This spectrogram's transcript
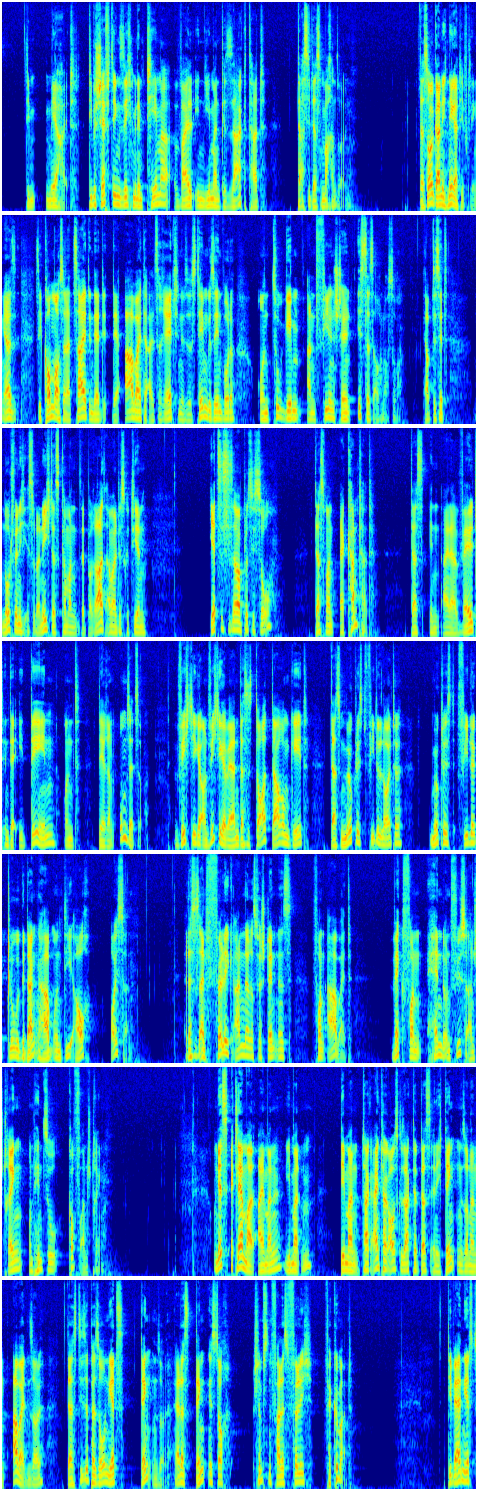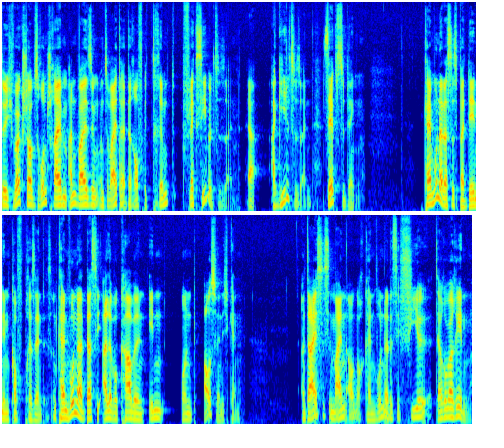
die Mehrheit. Die beschäftigen sich mit dem Thema, weil ihnen jemand gesagt hat, dass sie das machen sollen. Das soll gar nicht negativ klingen. Ja? Sie kommen aus einer Zeit, in der der Arbeiter als Rädchen im System gesehen wurde und zugegeben, an vielen Stellen ist das auch noch so. Ob das jetzt notwendig ist oder nicht, das kann man separat einmal diskutieren. Jetzt ist es aber plötzlich so, dass man erkannt hat, dass in einer Welt, in der Ideen und deren Umsetzung wichtiger und wichtiger werden, dass es dort darum geht, dass möglichst viele Leute möglichst viele kluge Gedanken haben und die auch äußern. Ja, das ist ein völlig anderes Verständnis von Arbeit. Weg von Hände und Füße anstrengen und hin zu Kopf anstrengen. Und jetzt erklär mal einmal jemandem, dem man Tag ein, Tag aus gesagt hat, dass er nicht denken, sondern arbeiten soll, dass diese Person jetzt denken soll. Ja, das Denken ist doch schlimmsten Falles völlig verkümmert. Die werden jetzt durch Workshops, Rundschreiben, Anweisungen und so weiter darauf getrimmt, flexibel zu sein, ja, agil zu sein, selbst zu denken. Kein Wunder, dass es bei denen im Kopf präsent ist und kein Wunder, dass sie alle Vokabeln in- und auswendig kennen. Und da ist es in meinen Augen auch kein Wunder, dass sie viel darüber reden.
